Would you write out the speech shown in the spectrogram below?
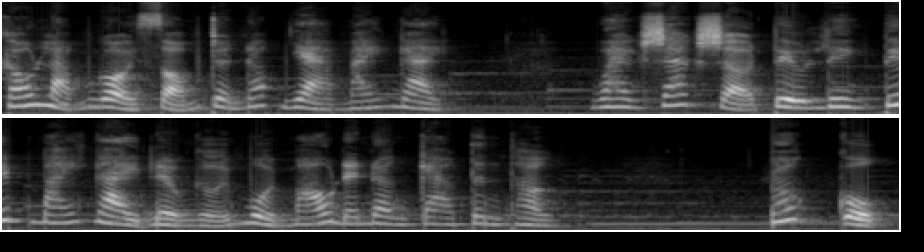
Khấu lẩm ngồi xổm trên nóc nhà mấy ngày. Quan sát sở tiêu liên tiếp mấy ngày đều ngửi mùi máu để nâng cao tinh thần. Rốt cuộc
